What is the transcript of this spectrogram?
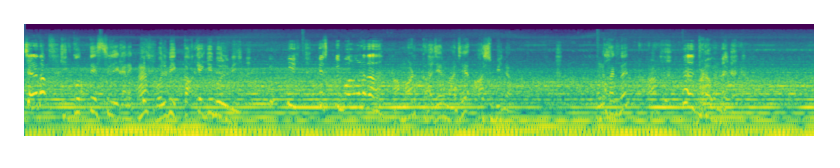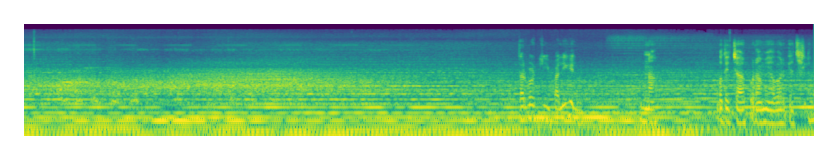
ছেড়ে দাও। কি করতে এসেছিলি এখানে? হ্যাঁ? বলবি? কাকে কি বলবি? কি বলব না দাদা? আমার কাজের মাঝে আসবি না। মনে থাকবে? হ্যাঁ? তারপর কি পালিয়ে গেলি? না। ওদের যাওয়ার পর আমি আবার গেছিলাম।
